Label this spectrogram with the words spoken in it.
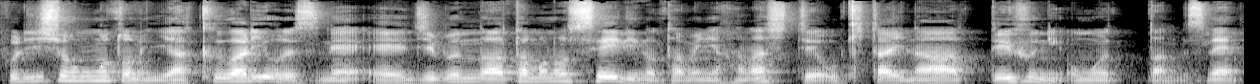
ポジションごとの役割をですね、えー自分の頭の整理のために話しておきたいなっていうふうに思ったんですね。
